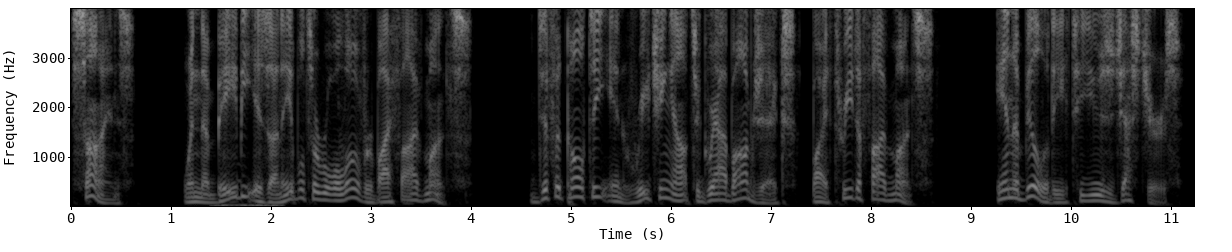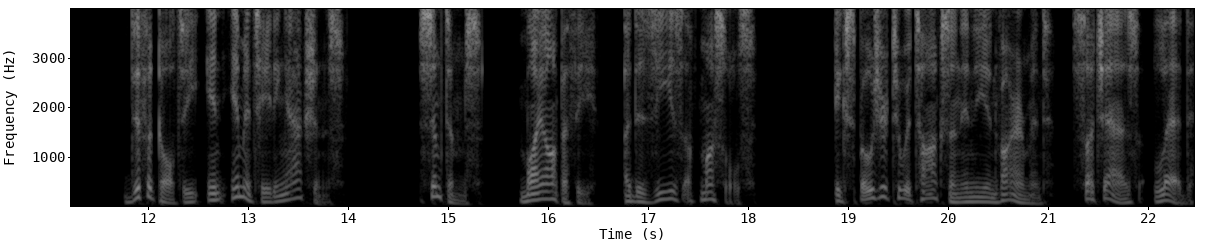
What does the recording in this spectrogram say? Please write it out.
Signs. When the baby is unable to roll over by five months. Difficulty in reaching out to grab objects by three to five months. Inability to use gestures. Difficulty in imitating actions. Symptoms. Myopathy, a disease of muscles. Exposure to a toxin in the environment, such as lead.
